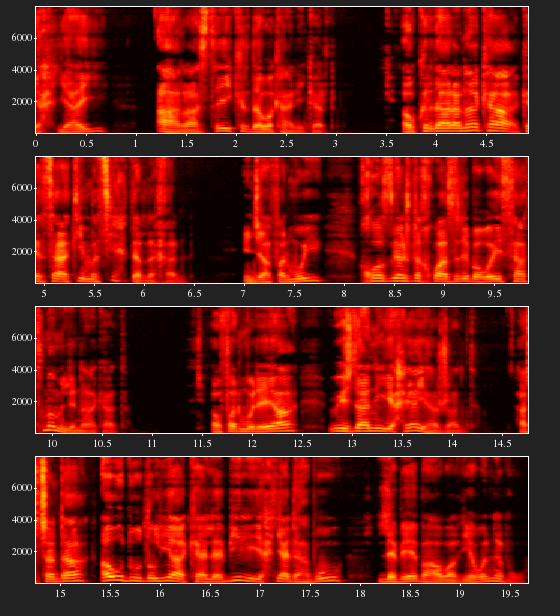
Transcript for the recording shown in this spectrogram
یەحیای ئاراستەی کردەوەکانی کرد. ئەو کردارانە کە کەسایەتی مەسیح دەردەخەن اینجا فەرمووی خۆزگەش دەخوازرێ بەوەی ساتمەم لێ ناکات ئەو فەرمورەیە ویژدانی یحیای هەژاند هەرچەندە ئەو دوو دڵیا کە لە بیری یحیادا بوو لە بێ باوەڕیەوە نەبوو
